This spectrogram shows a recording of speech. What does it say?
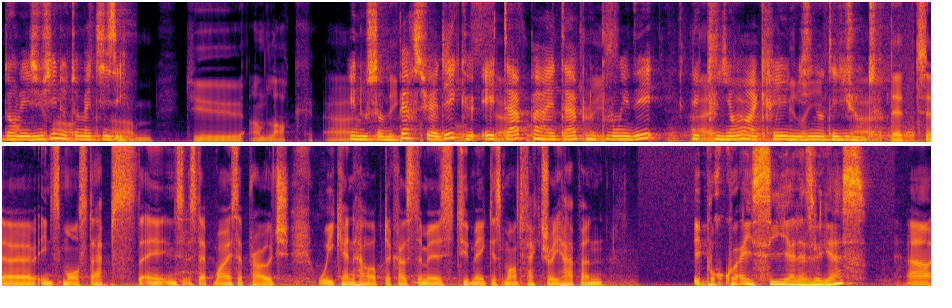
dans les usines automatisées Um, Et nous sommes persuadés que étape par étape, nous pouvons aider les clients à créer une usine intelligente. That in small steps, in stepwise approach, we can help the customers to make the smart factory happen. Et pourquoi ici à Las Vegas? Uh,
